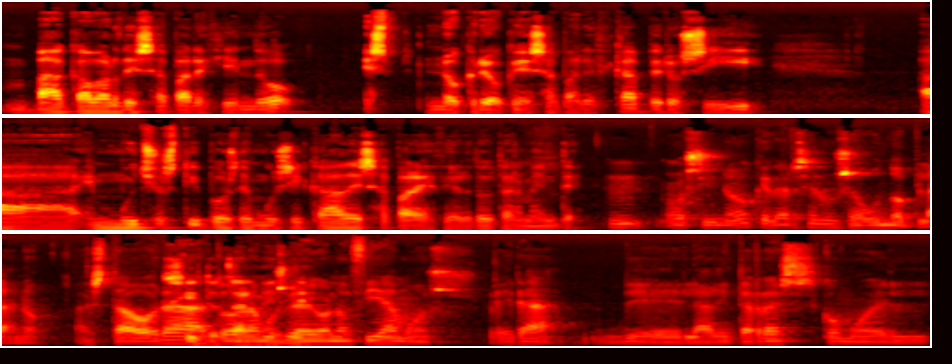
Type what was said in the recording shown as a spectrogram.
va a acabar desapareciendo. Es- no creo que desaparezca, pero sí ah, en muchos tipos de música desaparecer totalmente. Mm, O si no, quedarse en un segundo plano. Hasta ahora Sí, toda la música que conocíamos era de la guitarra es como el,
